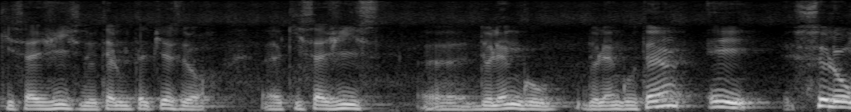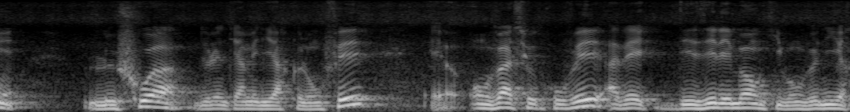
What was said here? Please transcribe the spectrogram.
qu'il s'agisse de telle ou telle pièce d'or, euh, qu'il s'agisse de lingots, de lingotins, et selon le choix de l'intermédiaire que l'on fait, on va se trouver avec des éléments qui vont venir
